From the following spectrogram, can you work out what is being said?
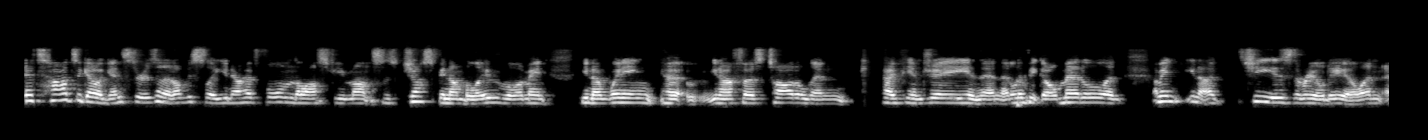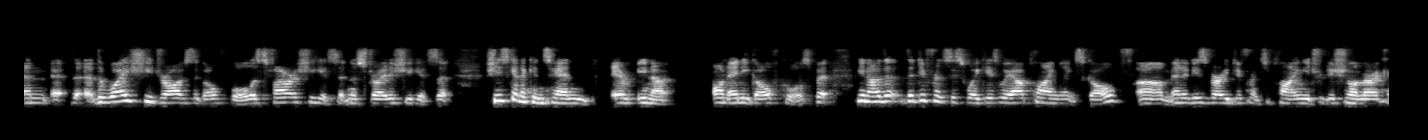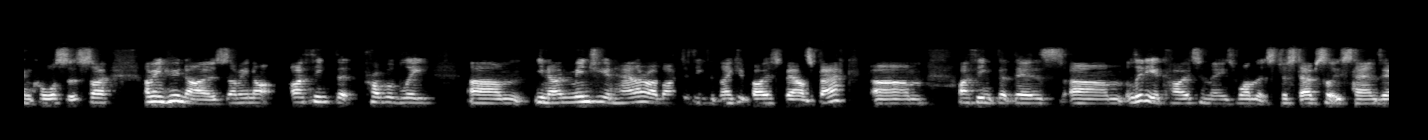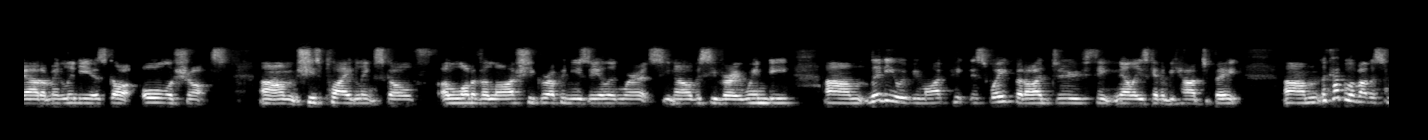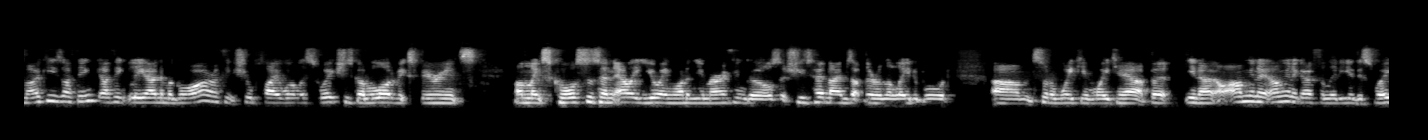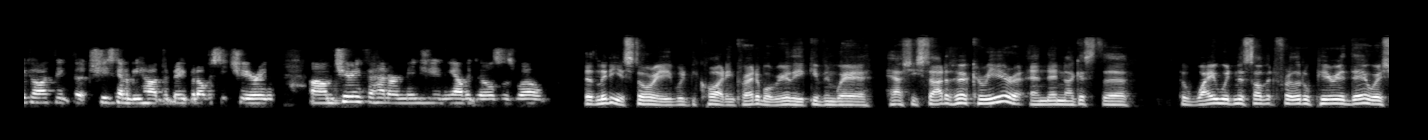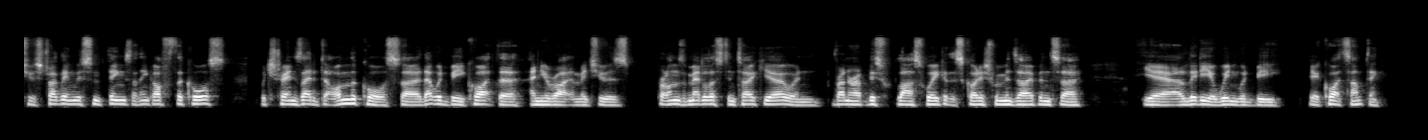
It's hard to go against her, isn't it? Obviously, you know, her form the last few months has just been unbelievable. I mean, you know, winning her, you know, her first title, then KPMG, and then Olympic gold medal, and I mean, you know, she is the real deal. And and uh, the, the way she drives the golf ball, as far as she hits it and as straight as she hits it, she's going to contend, every, you know, on any golf course. But you know, the, the difference this week is we are playing links golf, um, and it is very different to playing your traditional American courses. So, I mean, who knows? I mean, I, I think that probably. Um, you know, Minjee and Hannah, I'd like to think that they could both bounce back. Um, I think that there's um, Lydia Ko to me is one that's just absolutely stands out. I mean, Lydia's got all the shots um, she's played links golf a lot of her life. She grew up in New Zealand where it's, you know, obviously very windy. Um, Lydia would be my pick this week, but I do think Nelly's going to be hard to beat. Um, a couple of other smokies, I think. I think Leona Maguire, I think she'll play well this week. She's got a lot of experience on links courses. And Ally Ewing, one of the American girls, that she's her name's up there on the leaderboard um, sort of week in week out. But you know, I'm gonna I'm gonna go for Lydia this week. I think that she's going to be hard to beat, but obviously cheering um, cheering for Hannah and Minjee and the other girls as well. The Lydia story would be quite incredible, really, given where how she started her career, and then I guess the the waywardness of it for a little period there, where she was struggling with some things. I think off the course, which translated to on the course. So that would be quite the. And you're right. I mean, she was bronze medalist in Tokyo and runner up this last week at the Scottish Women's Open. So yeah, a Lydia win would be yeah quite something.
